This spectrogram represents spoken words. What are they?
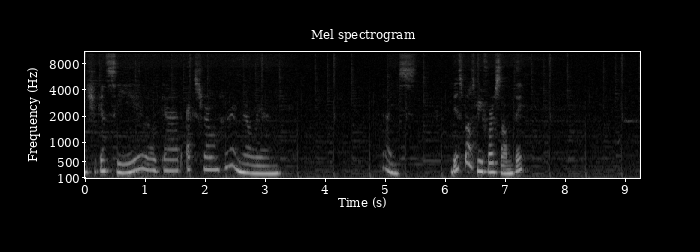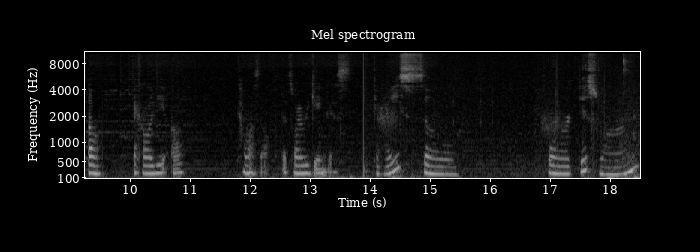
As you can see, we'll get extra 100 million. Nice. This must be for something. Oh, ecology oh, of myself. That's why we gained this. Guys, so for this one,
